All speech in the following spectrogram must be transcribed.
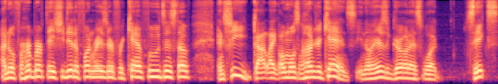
I know for her birthday, she did a fundraiser for canned foods and stuff, and she got like almost 100 cans. You know, here's a girl that's what, six?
